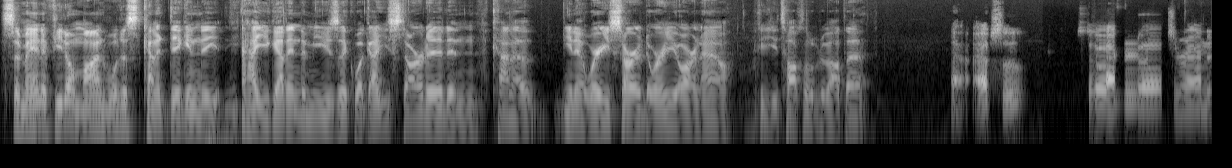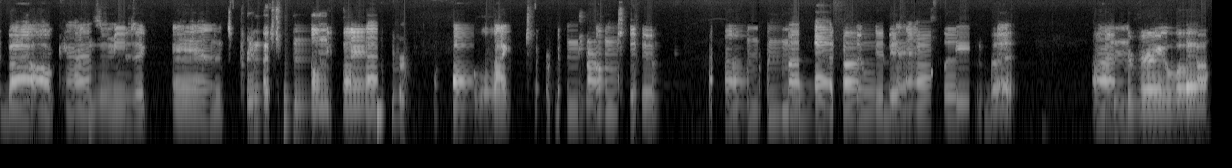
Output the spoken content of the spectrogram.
So, man, if you don't mind, we'll just kind of dig into how you got into music, what got you started, and kind of, you know, where you started to where you are now. Could you talk a little bit about that? Yeah, absolutely. So I grew up surrounded by all kinds of music, and it's pretty much the only thing I've ever uh, liked or been drawn to. Um, my dad probably wanted to be an athlete, but um, very well.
